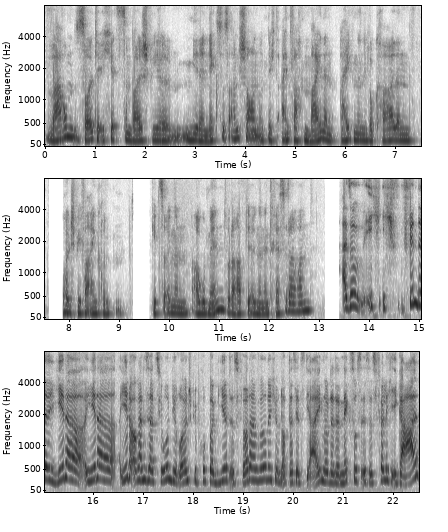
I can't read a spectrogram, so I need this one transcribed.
Warum sollte ich jetzt zum Beispiel mir den Nexus anschauen und nicht einfach meinen eigenen lokalen Rollenspielverein gründen? Gibt es irgendein Argument oder habt ihr irgendein Interesse daran? Also ich, ich finde, jeder, jeder, jede Organisation, die Rollenspiel propagiert, ist förderwürdig und ob das jetzt die eigene oder der Nexus ist, ist völlig egal.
